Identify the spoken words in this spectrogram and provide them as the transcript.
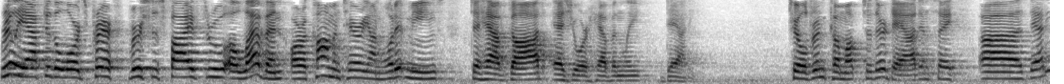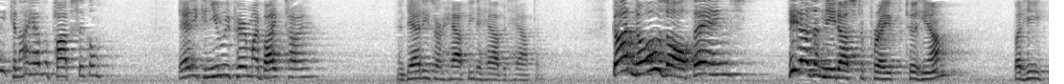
Really, after the Lord's Prayer, verses 5 through 11 are a commentary on what it means to have God as your heavenly daddy. Children come up to their dad and say, uh, Daddy, can I have a popsicle? Daddy, can you repair my bike tire? And daddies are happy to have it happen. God knows all things. He doesn't need us to pray to Him, but He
